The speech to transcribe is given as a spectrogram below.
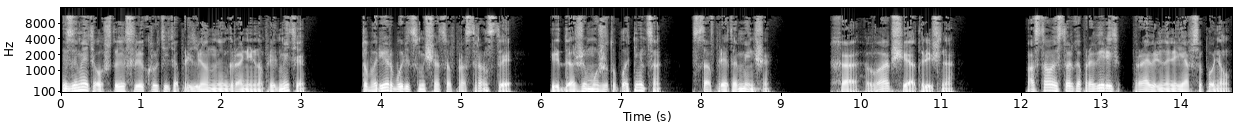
и заметил, что если крутить определенные грани на предмете, то барьер будет смещаться в пространстве и даже может уплотниться, став при этом меньше. Ха, вообще отлично. Осталось только проверить, правильно ли я все понял.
